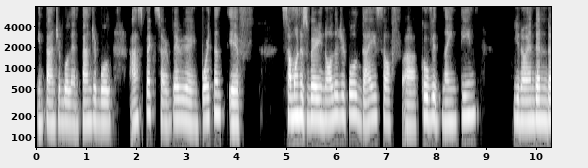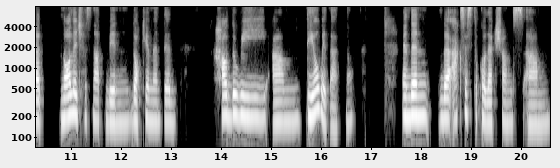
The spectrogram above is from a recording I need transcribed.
intangible and tangible aspects are very, very important if someone who's very knowledgeable dies of uh, COVID 19, you know, and then that knowledge has not been documented. How do we um, deal with that? No? And then the access to collections um,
